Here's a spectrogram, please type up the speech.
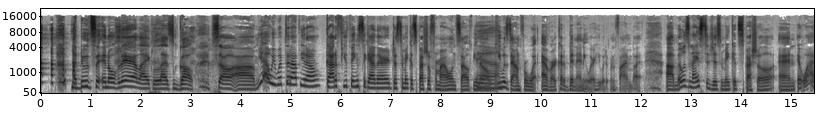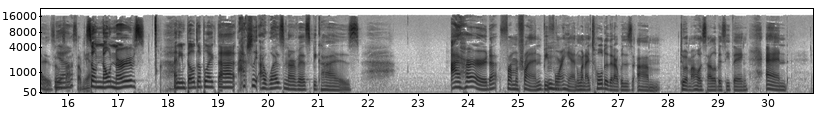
my dude's sitting over there, like, let's go. So um, yeah, we whipped it up. You know, got a few things together just to make it special for my own self. You know, Yeah. he was down for whatever. Could have been anywhere. He would have been fine. But um, it was nice to just make it special, and it was. It was awesome. Yeah. So no nerves, any build up like that. Actually, I was nervous because I heard from a friend beforehand when I told her that I was um, doing my whole celibacy thing. And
